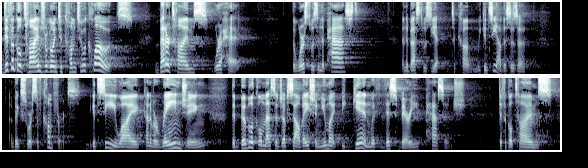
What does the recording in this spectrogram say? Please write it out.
difficult times were going to come to a close, better times were ahead. The worst was in the past, and the best was yet to come. We can see how this is a, a big source of comfort. You could see why, kind of arranging the biblical message of salvation, you might begin with this very passage. Difficult times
